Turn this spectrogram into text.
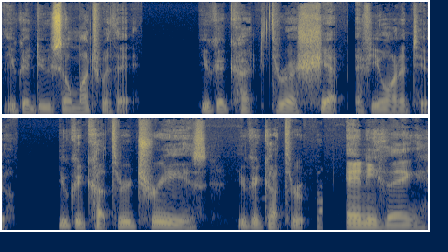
you could do so much with it. You could cut through a ship if you wanted to. You could cut through trees. You could cut through anything.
